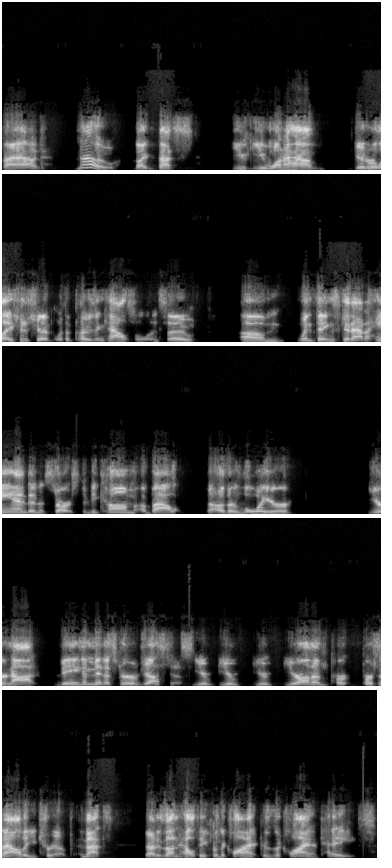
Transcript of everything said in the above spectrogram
bad. No, like that's, you, you want to have good relationship with opposing counsel. And so, um, when things get out of hand and it starts to become about the other lawyer, you're not being a minister of justice. You're you're you're you're on a per- personality trip, and that's that is unhealthy for the client because the client pays.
